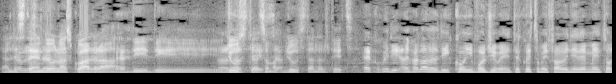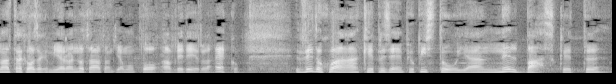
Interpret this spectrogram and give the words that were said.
allestendo una squadra eh, di, di giusta, insomma, giusta all'altezza. Ecco, quindi hai parlato di coinvolgimento e questo mi fa venire in mente un'altra cosa che mi ero annotato, andiamo un po' a vederla. Ecco, vedo qua che per esempio Pistoia nel basket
